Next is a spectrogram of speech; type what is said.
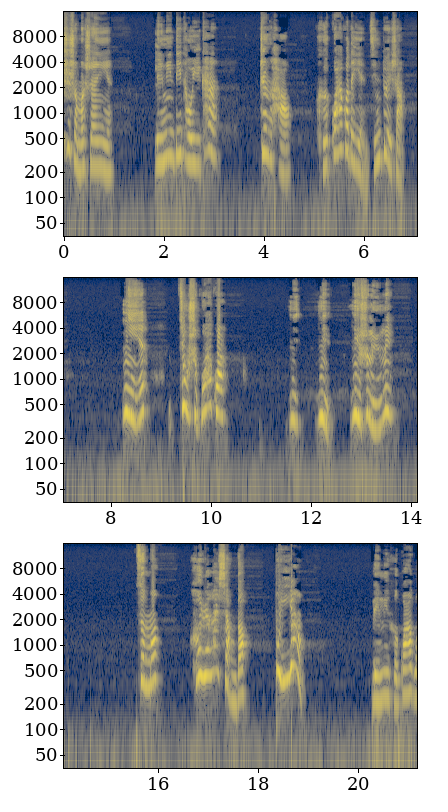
是什么声音？玲玲低头一看，正好和呱呱的眼睛对上。你就是呱呱？你你你是玲玲？怎么和原来想的不一样？玲玲和呱呱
